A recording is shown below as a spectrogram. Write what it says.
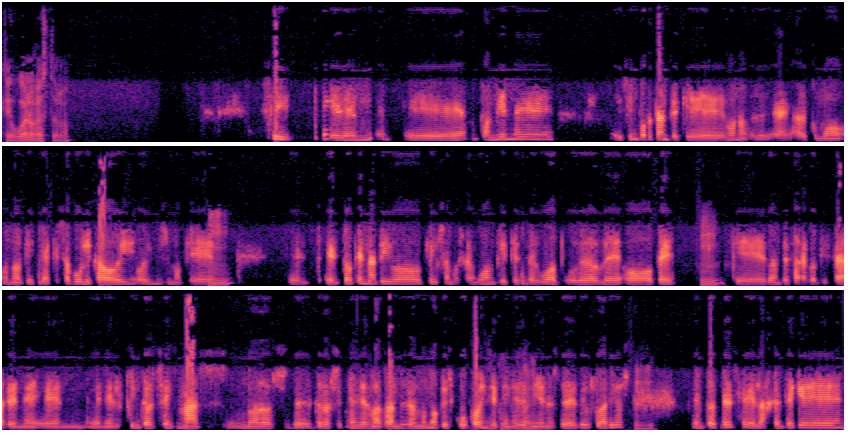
Qué bueno esto, ¿no? Sí, eh, también eh, es importante que, bueno, eh, como noticia que se ha publicado hoy hoy mismo, que Mm. el, el token nativo que usamos en Wonky, que es el WOP, WOP, Mm. que va a empezar a cotizar en, en, en el quinto exchange más, uno de los, de, de los exchanges más grandes del mundo, que es KuCoin, que tiene millones de, de usuarios. Mm. Entonces, eh, la gente que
